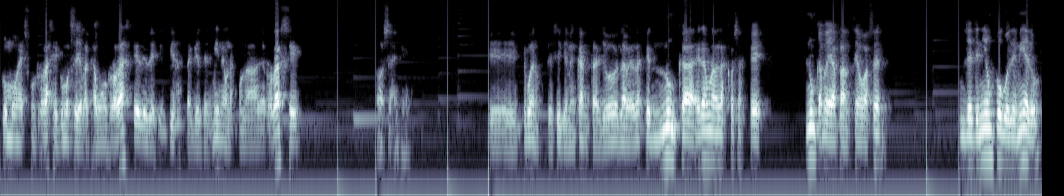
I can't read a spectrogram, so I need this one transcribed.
cómo, es un rodaje, cómo se lleva a cabo un rodaje, desde que empieza hasta que termina una jornada de rodaje. O sea que, que, bueno, que sí que me encanta. Yo la verdad es que nunca, era una de las cosas que nunca me había planteado hacer. Le tenía un poco de miedo,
